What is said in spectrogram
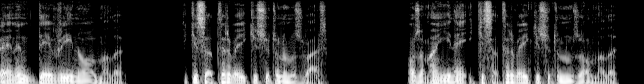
B'nin devriği ne olmalı? 2 satır ve 2 sütunumuz var. O zaman yine 2 satır ve 2 sütunumuz olmalı.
